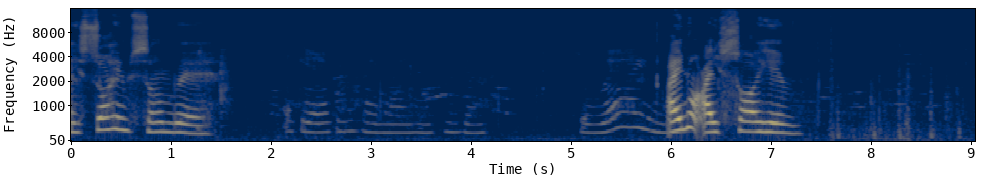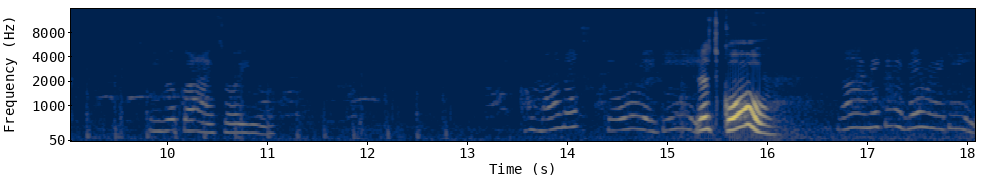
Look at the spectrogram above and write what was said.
I saw him somewhere. Okay, I mind making them. So where are you? I know I saw him. Silvercorn, I saw you. Come on, let's go already. Let's go. no, I'm making a dream ready.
